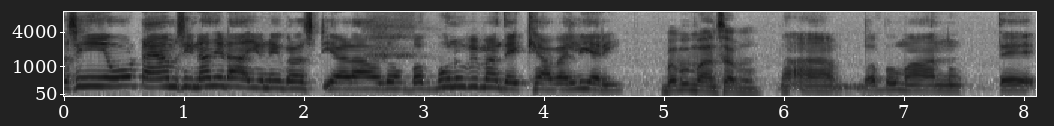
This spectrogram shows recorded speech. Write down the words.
ਅਸੀਂ ਉਹ ਟਾਈਮ ਸੀ ਨਾ ਜਿਹੜਾ ਯੂਨੀਵਰਸਿਟੀ ਵਾਲਾ ਉਦੋਂ ਬੱਬੂ ਨੂੰ ਵੀ ਮੈਂ ਦੇਖਿਆ ਪਹਿਲੀ ਵਾਰੀ। ਬੱਬੂ ਮਾਨ ਸਾਹਿਬ ਨੂੰ? ਅਹ ਬੱਬੂ ਮਾਨ ਨੂੰ। ਤੇ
